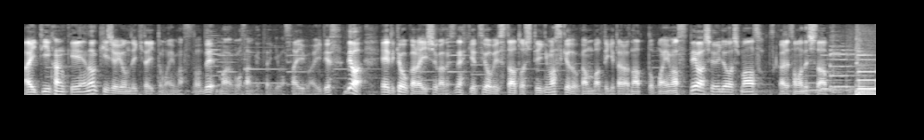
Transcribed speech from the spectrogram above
IT 関係の記事を読んでいきたいと思いますので、まあ、ご参加いただければ幸いです。では、えー、と今日から1週間ですね、月曜日スタートしていきますけど、頑張っていけたらなと思います。では、終了します。お疲れ様でした。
